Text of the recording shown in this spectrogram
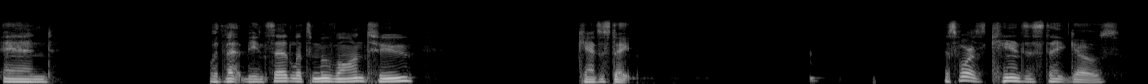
And with that being said, let's move on to Kansas State. As far as Kansas State goes,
